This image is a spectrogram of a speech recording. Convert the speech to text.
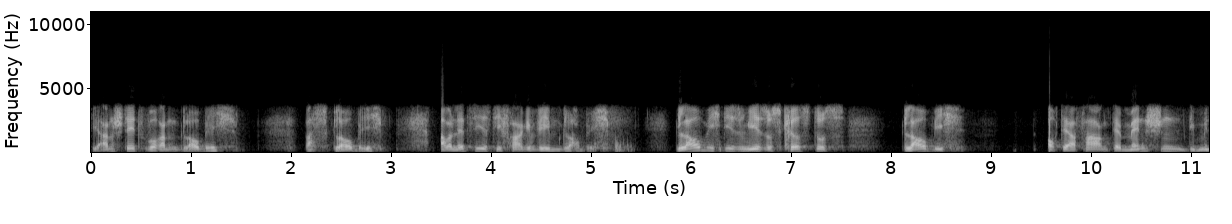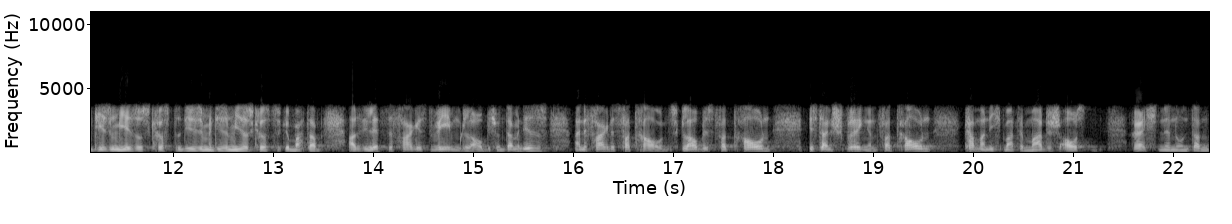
die ansteht. Woran glaube ich? Was glaube ich? Aber letztlich ist die Frage, wem glaube ich? Glaube ich diesem Jesus Christus? Glaube ich auch der Erfahrung der Menschen, die mit diesem Jesus Christus, die sie mit diesem Jesus Christus gemacht haben. Also die letzte Frage ist, wem glaube ich? Und damit ist es eine Frage des Vertrauens. Glaube ist Vertrauen, ist ein Springen. Vertrauen kann man nicht mathematisch ausrechnen und dann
